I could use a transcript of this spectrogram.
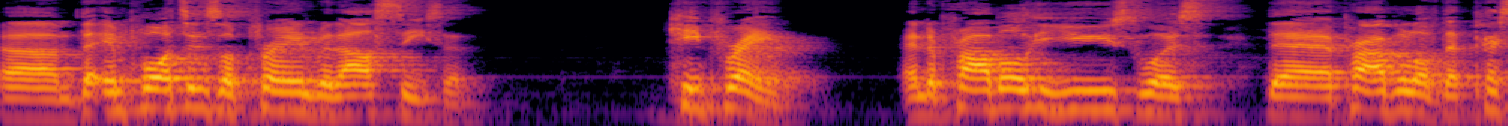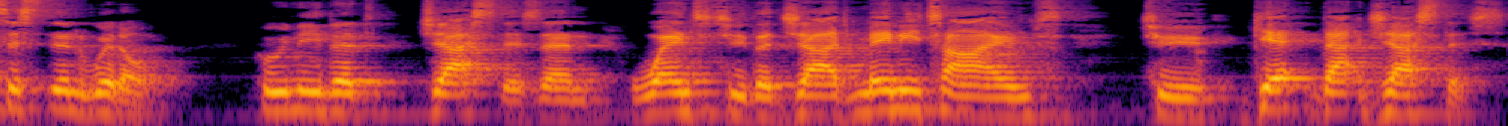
um, the importance of praying without ceasing. Keep praying. And the parable he used was the parable of the persistent widow who needed justice and went to the judge many times to get that justice.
